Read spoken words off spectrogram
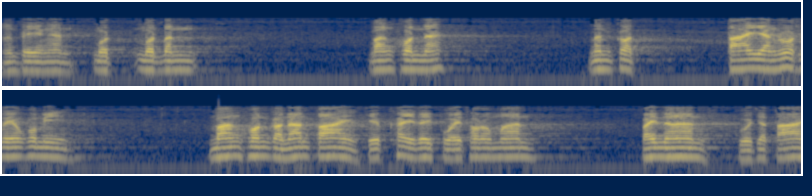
มันเป็นอย่างนั้นหมดหมดมันบางคนนะ มันก็ตายอย่างรวดเร็วก็มี บางคนก็นานตาย เจ็บไข้ได้ป่วยทรมาน ไปนานกลัวจะตาย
